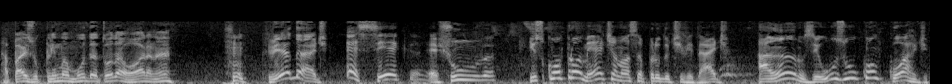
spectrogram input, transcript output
Rapaz, o clima muda toda hora, né? Verdade. É seca, é chuva. Isso compromete a nossa produtividade. Há anos eu uso o Concorde,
